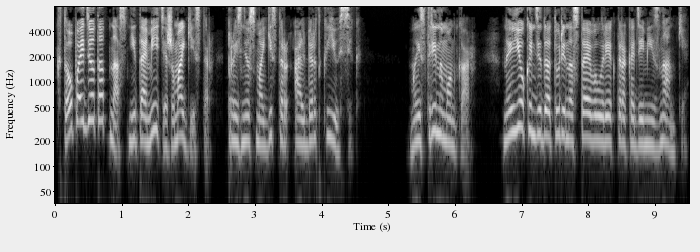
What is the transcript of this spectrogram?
Кто пойдет от нас? Не томите же, магистр!» Произнес магистр Альберт Кьюсик. «Маэстрина Монкар, на ее кандидатуре настаивал ректор Академии Изнанки.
